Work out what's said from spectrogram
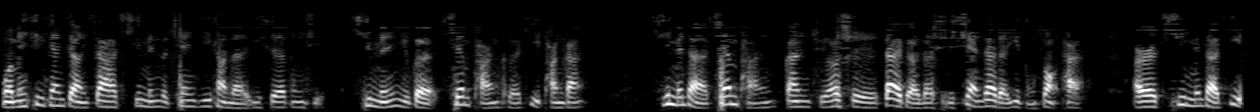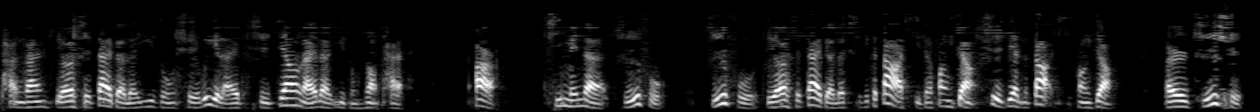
我们先先讲一下奇门的天机上的一些东西。奇门有个天盘和地盘干。奇门的天盘干主要是代表的是现在的一种状态，而奇门的地盘干主要是代表的一种是未来是将来的一种状态。二，奇门的指府，指府主要是代表的是一个大体的方向，事件的大体方向，而指使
